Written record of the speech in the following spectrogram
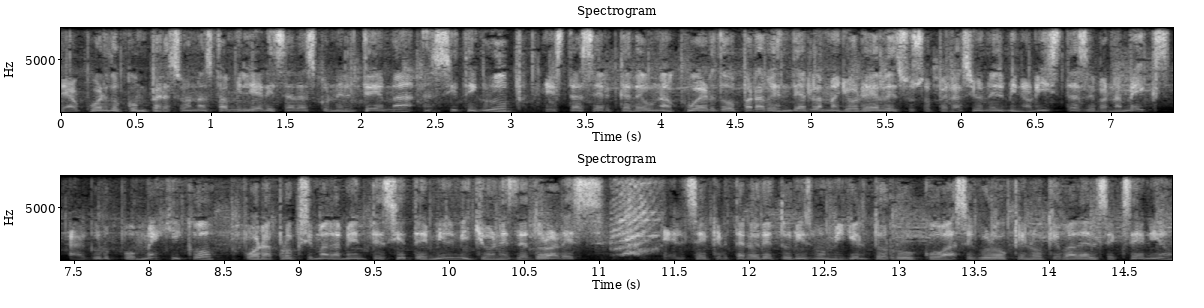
De acuerdo con personas familiarizadas con el tema, Citigroup está cerca de un acuerdo para vender la mayoría de sus operaciones minoristas de Banamex al Grupo México por aproximadamente 7 mil millones de dólares. El secretario de Turismo Miguel Torruco aseguró que en lo que va del sexenio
